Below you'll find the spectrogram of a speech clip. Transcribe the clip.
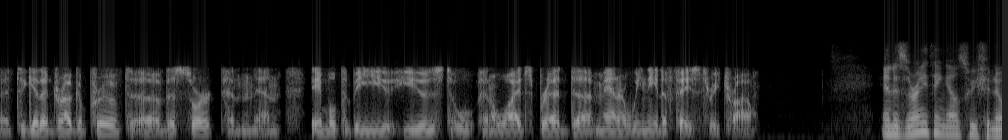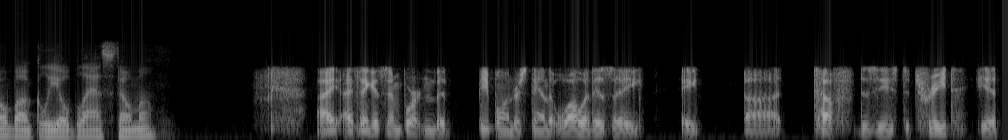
uh, to get a drug approved uh, of this sort and and able to be used in a widespread uh, manner, we need a phase three trial. And is there anything else we should know about glioblastoma? I, I think it's important that people understand that while it is a a uh, tough disease to treat, it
